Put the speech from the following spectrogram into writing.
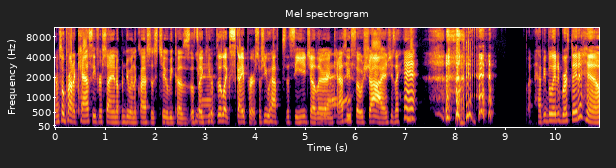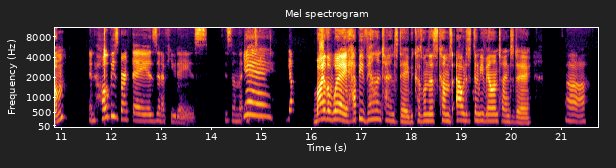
I'm so proud of Cassie for signing up and doing the classes too, because it's like you Yeah. have to like Skype her, so you have to see each other. And Cassie's so shy, and she's like, "Heh." but happy belated birthday to him! And Hobie's birthday is in a few days. Is in the 18th. Yay! Yep. By the way, happy Valentine's Day because when this comes out, it's gonna be Valentine's Day. Ah.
